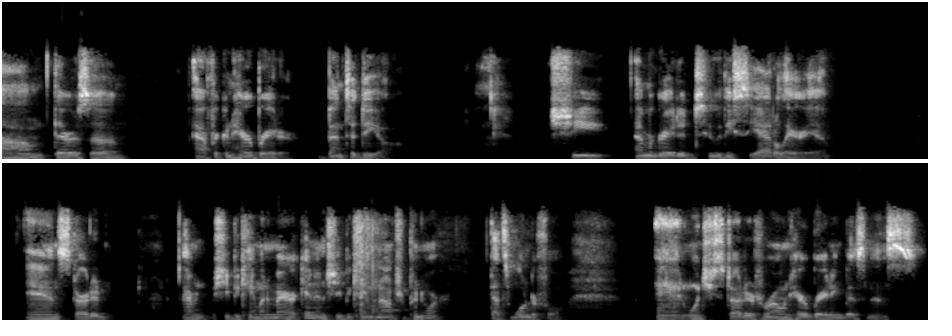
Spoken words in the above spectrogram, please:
um, there's a African hair braider, Benta Dio. She emigrated to the Seattle area and started. I mean, she became an American and she became an entrepreneur. That's wonderful. And when she started her own hair braiding business,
